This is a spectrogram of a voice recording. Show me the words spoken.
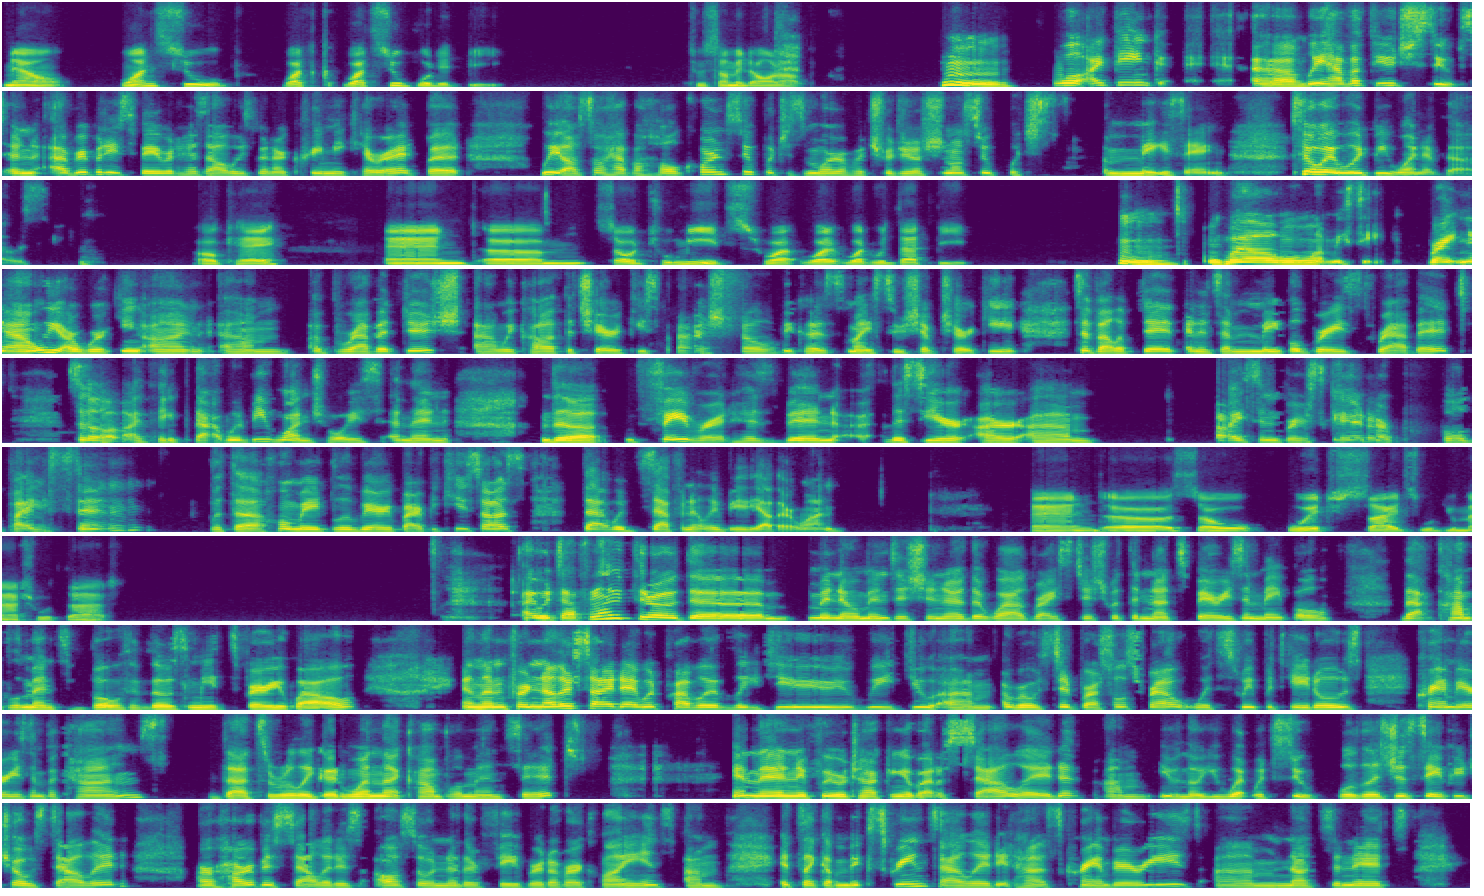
Now, one soup. What what soup would it be to sum it all up? Hmm. Well, I think uh, we have a few soups, and everybody's favorite has always been our creamy carrot. But we also have a whole corn soup, which is more of a traditional soup, which is amazing. So it would be one of those. Okay. And um, so two meats. What what what would that be? Hmm. Well, let me see. Right now, we are working on um, a rabbit dish. Uh, we call it the Cherokee Special because my sous chef Cherokee developed it, and it's a maple braised rabbit. So I think that would be one choice. And then the favorite has been uh, this year our um, bison brisket, our pulled bison with a homemade blueberry barbecue sauce. That would definitely be the other one. And uh, so which sides would you match with that? I would definitely throw the Mahnomen dish in there, the wild rice dish with the nuts, berries, and maple. That complements both of those meats very well. And then for another side, I would probably do we do um, a roasted Brussels sprout with sweet potatoes, cranberries, and pecans. That's a really good one that complements it. And then if we were talking about a salad, um, even though you went with soup, well, let's just say if you chose salad, our harvest salad is also another favorite of our clients. Um, it's like a mixed green salad. It has cranberries, um, nuts in it,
